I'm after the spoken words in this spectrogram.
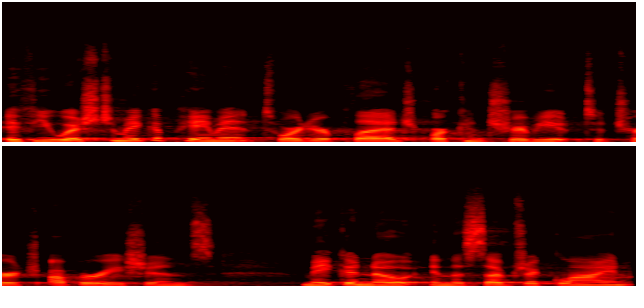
If you wish to make a payment toward your pledge or contribute to church operations, make a note in the subject line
